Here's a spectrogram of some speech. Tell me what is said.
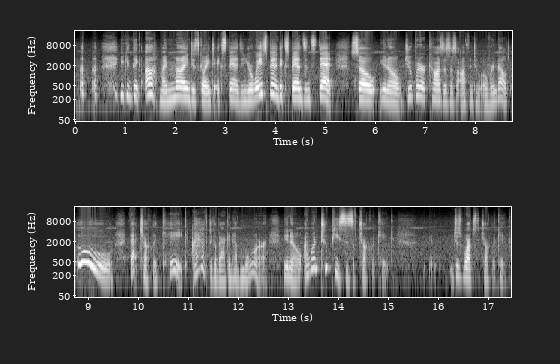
you can think, oh, my mind is going to expand, and your waistband expands instead. So, you know, Jupiter causes us often to overindulge. Ooh, that chocolate cake. I have to go back and have more. You know, I want two pieces of chocolate cake. Just watch the chocolate cake.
